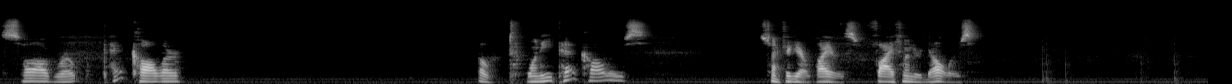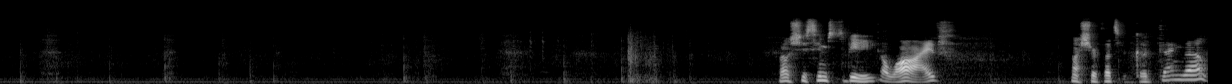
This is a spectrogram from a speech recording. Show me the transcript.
Saw, rope, pet collar. Oh, 20 pet collars? I trying to figure out why it was $500. Well, she seems to be alive. Not sure if that's a good thing, though.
